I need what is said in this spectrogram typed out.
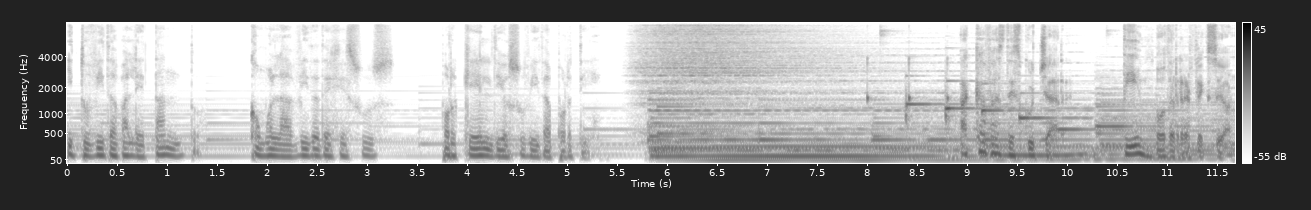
y tu vida vale tanto como la vida de Jesús, porque Él dio su vida por ti. Acabas de escuchar Tiempo de Reflexión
